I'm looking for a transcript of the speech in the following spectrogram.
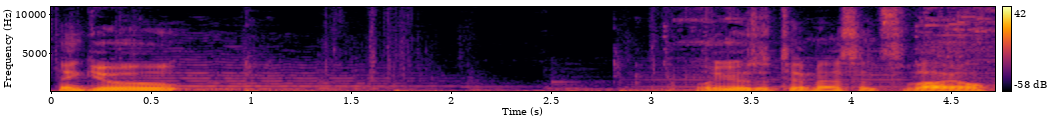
Thank you. We'll use a Tim Essence vial.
